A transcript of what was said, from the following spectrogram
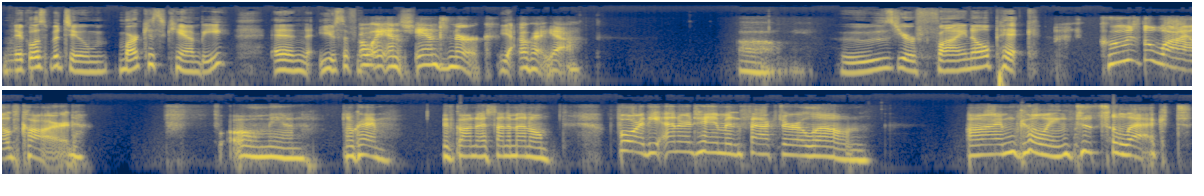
Nicolas Batum, Marcus Camby, and Jusuf. Oh, and and Nurk. Yeah. Okay. Yeah. Oh man. who's your final pick? Who's the wild card? Oh man. Okay. We've gone to sentimental. For the entertainment factor alone, I'm going to select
